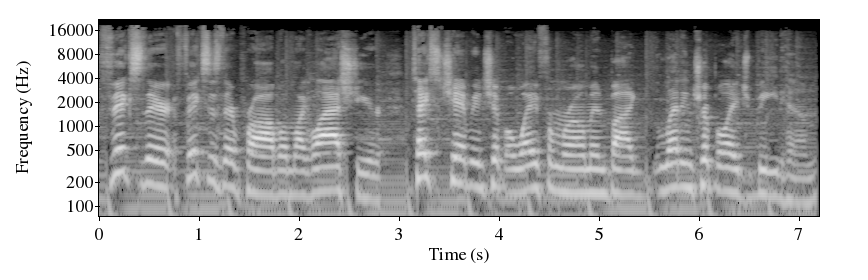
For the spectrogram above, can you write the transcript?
fix their fixes their problem like last year, takes the championship away from Roman by letting Triple H beat him,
